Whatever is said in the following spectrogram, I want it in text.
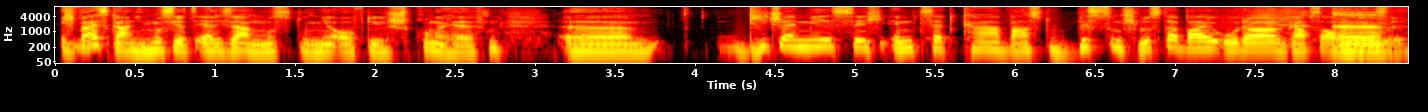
Ich weiß gar nicht, muss jetzt ehrlich sagen, musst du mir auf die Sprünge helfen. Äh, DJ-mäßig im ZK, warst du bis zum Schluss dabei oder gab es auch einen Äh, Wechsel?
